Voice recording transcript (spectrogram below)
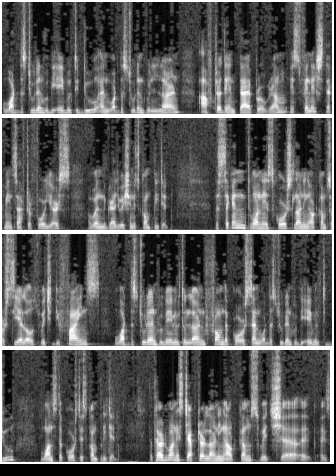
what the student will be able to do and what the student will learn after the entire program is finished. That means after four years when the graduation is completed. The second one is course learning outcomes or CLOs which defines what the student will be able to learn from the course and what the student will be able to do once the course is completed. The third one is chapter learning outcomes which uh, is,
